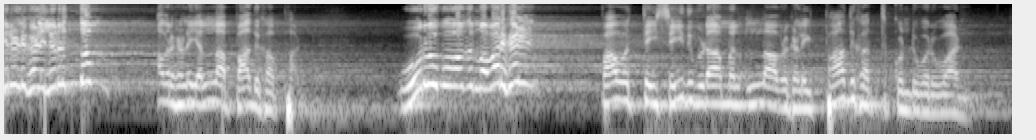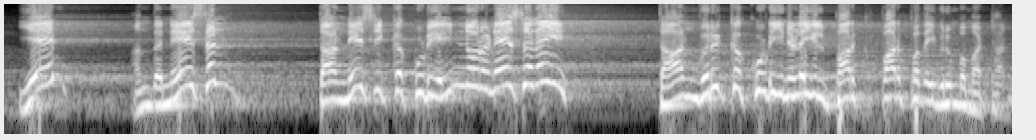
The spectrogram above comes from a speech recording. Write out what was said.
இருள்களிலிருந்தும் அவர்களை எல்லாம் பாதுகாப்பான். ஒருபோதும் அவர்கள் பாவத்தை செய்து விடாமல் அல்லாஹ் அவர்களை பாதுகாத்து கொண்டு வருவான். ஏன்? அந்த நேசன் தான் நேசிக்கக்கூடிய இன்னொரு நேசனை தான் வெறுக்கக்கூடிய நிலையில் பார்க்க பார்ப்பதை விரும்ப மாட்டான்.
